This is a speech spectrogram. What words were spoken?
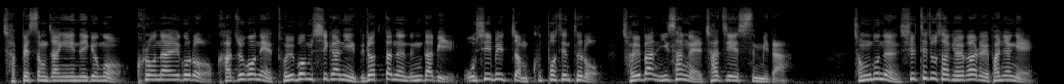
자폐성 장애인의 경우 코로나19로 가족원의 돌봄 시간이 늘었다는 응답이 51.9%로 절반 이상을 차지했습니다. 정부는 실태조사 결과를 반영해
